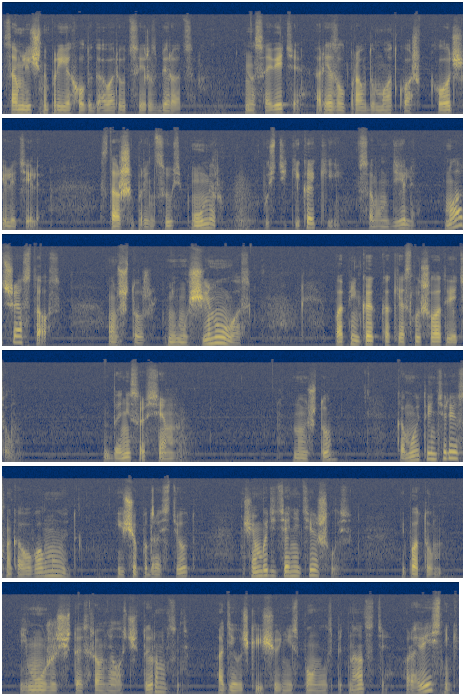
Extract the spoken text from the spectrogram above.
Сам лично приехал договариваться и разбираться. На совете резал правду матку, аж в клочья летели. Старший принц умер. Пустяки какие. В самом деле, Младший остался. Он что же, не мужчина у вас? Папенька, как я слышал, ответил. Да не совсем. Ну и что? Кому это интересно, кого волнует? Еще подрастет. Чем бы дитя не тешилось. И потом, ему уже, считай, сравнялось 14, а девочке еще не исполнилось 15. Ровесники.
